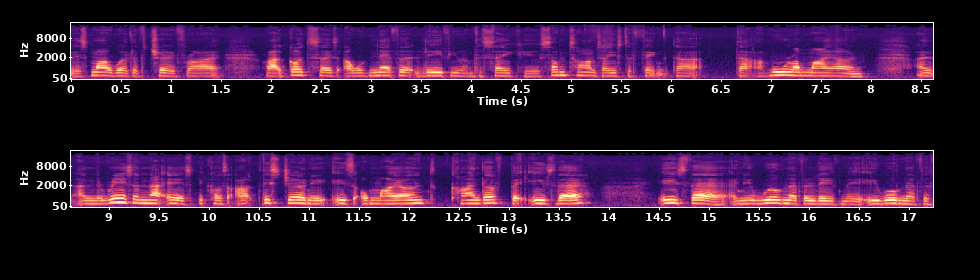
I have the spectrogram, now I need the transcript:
it's my word of truth, right? Right, God says, I will never leave you and forsake you. Sometimes I used to think that that I'm all on my own. And, and the reason that is because I, this journey is on my own, kind of, but He's there. He's there, and He will never leave me. He will never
